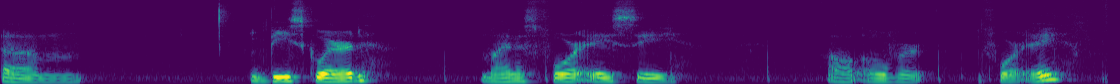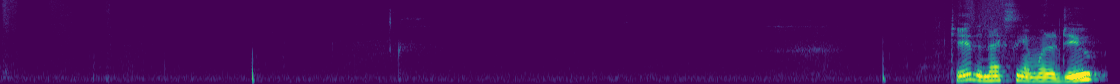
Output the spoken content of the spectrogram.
um, b squared minus 4ac all over 4a. Okay, the next thing I'm going to do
